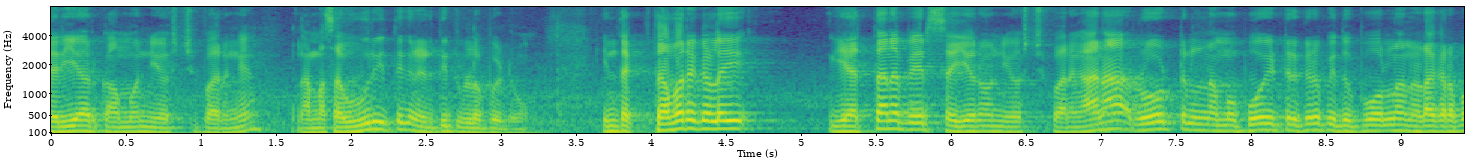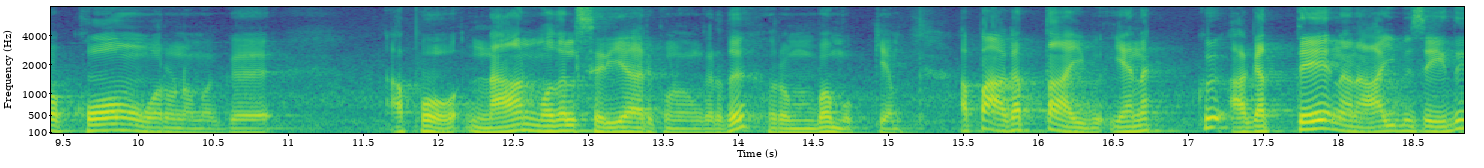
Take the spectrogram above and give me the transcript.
சரியாக இருக்காமோன்னு யோசிச்சு பாருங்கள் நம்ம சௌரியத்துக்கு நிறுத்திட்டு உள்ளே போயிடுவோம். இந்த தவறுகளை எத்தனை பேர் செய்கிறோன்னு யோசிச்சு பாருங்கள் ஆனால் ரோட்டில் நம்ம போயிட்டுருக்கிறப்ப இது போலாம் நடக்கிறப்ப கோபம் வரும் நமக்கு. அப்போது நான் முதல் சரியாக இருக்கணுங்கிறது ரொம்ப முக்கியம். அப்போ அகத்தாய்வு எனக்கு அகத்தே நான் ஆய்வு செய்து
